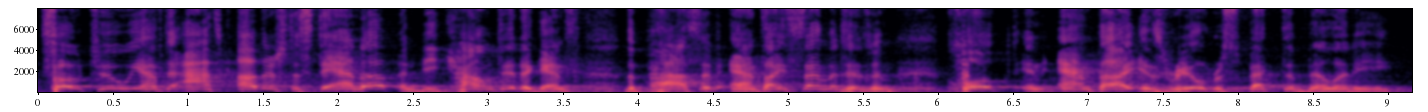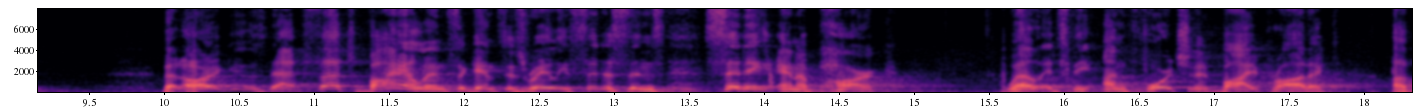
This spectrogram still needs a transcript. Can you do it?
So, too, we have to ask others to stand up and be counted against the passive anti Semitism cloaked in anti Israel respectability that argues that such violence against Israeli citizens sitting in a park, well, it's the unfortunate byproduct of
